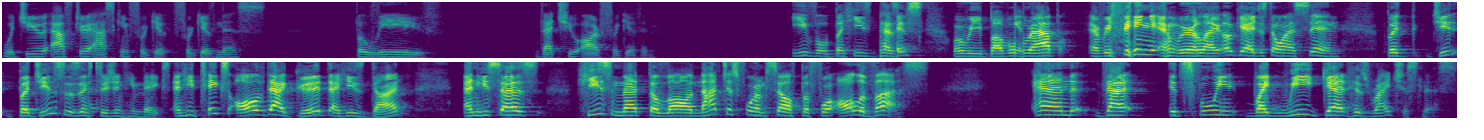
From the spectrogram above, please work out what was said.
would you, after asking forgive, forgiveness, believe that you are forgiven? Evil, but he has where we bubble wrap everything and we're like, okay, I just don't want to sin. But, but Jesus is a decision he makes. And he takes all of that good that he's done and he says he's met the law not just for himself, but for all of us and that it's fully like we get his righteousness.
